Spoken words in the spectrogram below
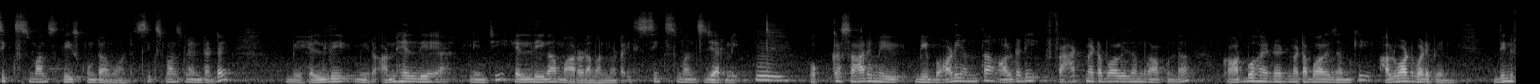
సిక్స్ మంత్స్ తీసుకుంటాం అనమాట సిక్స్ మంత్స్లో ఏంటంటే మీ హెల్దీ మీరు అన్హెల్దీ నుంచి హెల్దీగా మారడం అనమాట ఇది సిక్స్ మంత్స్ జర్నీ ఒక్కసారి మీ మీ బాడీ అంతా ఆల్రెడీ ఫ్యాట్ మెటబాలిజం కాకుండా కార్బోహైడ్రేట్ మెటబాలిజంకి అలవాటు పడిపోయింది. దీన్ని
